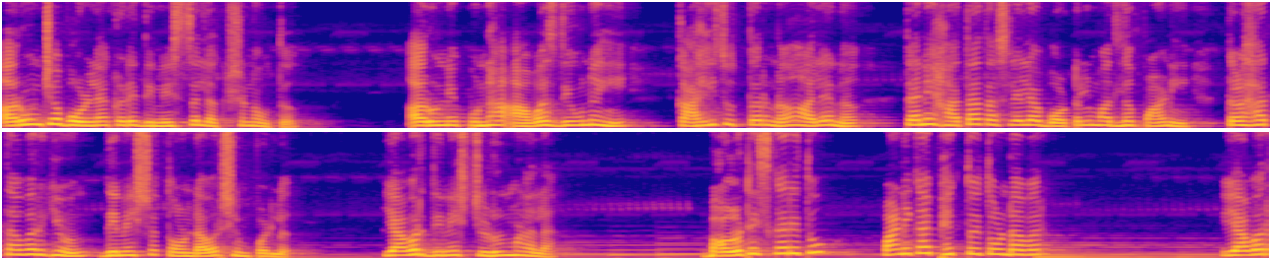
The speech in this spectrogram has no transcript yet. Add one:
अरुणच्या बोलण्याकडे दिनेशचं लक्ष नव्हतं. अरुणने पुन्हा आवाज देऊनही काहीच उत्तर न आल्यानं त्याने हातात असलेल्या बॉटलमधलं पाणी तळहातावर घेऊन दिनेशच्या तोंडावर शिंपडलं. यावर दिनेश चिडून म्हणाला बावळटेस का रे तू? पाणी काय फेकतोय तोंडावर? यावर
